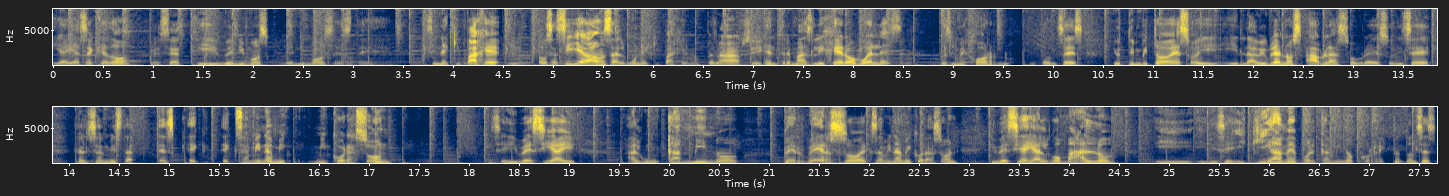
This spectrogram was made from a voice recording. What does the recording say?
y allá se quedó Reset. y venimos, venimos este, sin equipaje. O sea, sí llevábamos algún equipaje, ¿no? Pero Ah, sí. entre más ligero vueles, pues mejor, ¿no? Entonces, yo te invito a eso y, y la Biblia nos habla sobre eso. Dice el salmista, es, ex- examina mi, mi corazón. Dice, y ve si hay algún camino perverso, examina mi corazón y ve si hay algo malo. Y, y dice, y guíame por el camino correcto. Entonces,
